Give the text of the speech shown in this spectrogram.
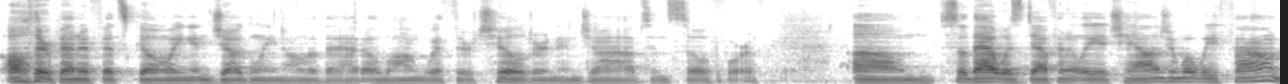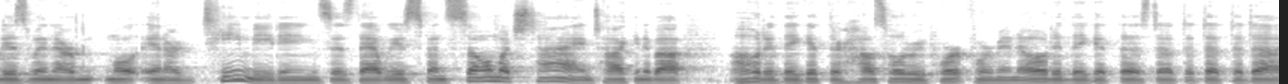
all their benefits going and juggling all of that along with their children and jobs and so forth. Um, so that was definitely a challenge. And what we found is when our in our team meetings is that we spend so much time talking about, oh, did they get their household report form in? Oh, did they get this? Da da da da da.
